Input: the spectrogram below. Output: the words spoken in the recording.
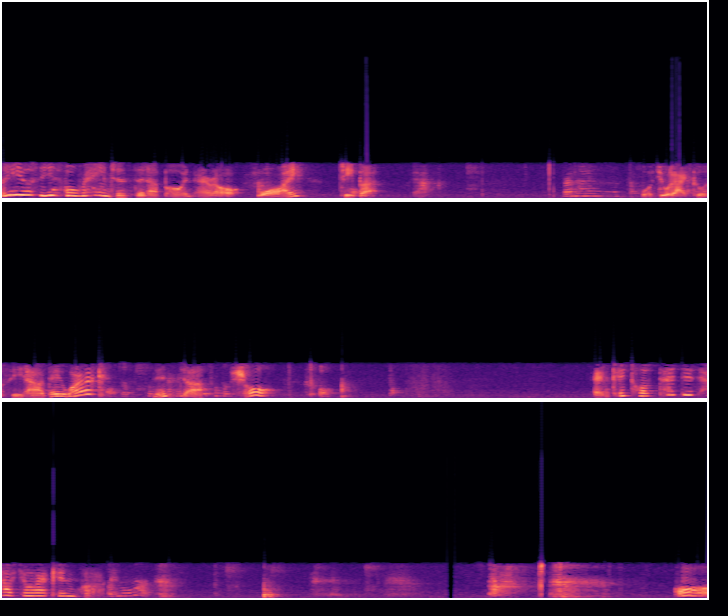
We use these for range instead of bow and arrow. Why? Cheaper. Would you like to see how they work? Ninja? Sure. And kiddos, that is how Shuriken work. Oh.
